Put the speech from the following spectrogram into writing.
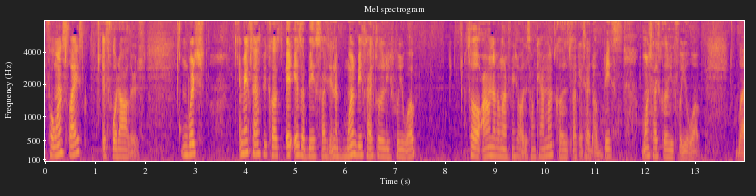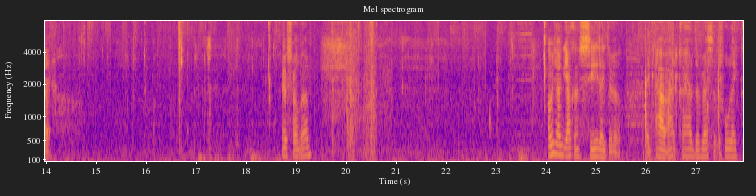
for one slice it's four dollars. Which it makes sense because it is a big slice and a, one big slice literally fill you up. So I don't know if I'm gonna finish all this on camera because like I said a big one slice literally fill you up. But It's so good. I wish y'all can see like the like how I could have the rest of the food like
